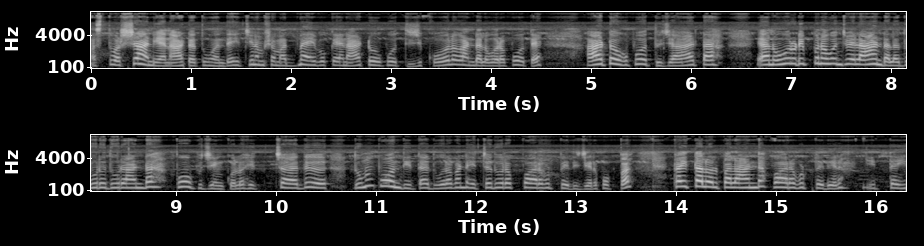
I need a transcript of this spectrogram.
ಮಸ್ತ್ ವರ್ಷ ಅಂಡಿ ನಾನು ಆಟ ತೂವಂದೆ. ಹೆಚ್ಚಿನ ಅಂಶ ಮದ್ಮೆ ಆಯ್ಬೇಕು, ಏನು ಆಟೋ ಪೋತಿಜಿ ಕೋಲ ಗಂಡಲ ಹೊರ ಪೋತೆ ಆಟೋಗು ಪೋತುಜಿ ಆಟ. ಯಾನು ಊರು ಡಿಪ್ಪುನ ಒಂಜಿ ವೇಳೆ ಆಂಡಲ ದೂರ ದೂರ ಆಂಡ. ಪೋಪುಜಿ ಎಂಕುಲು, ಹೆಚ್ಚಾದು ದುಂಪು ಒಂದಿದ್ದ ದೂರ ಬಂಡ ಹೆಚ್ಚ ದೂರ ಪಾರ ಬಿಟ್ಪೇದಿಜೇರು ಪೊಪ್ಪ. ಕೈ ಒಲ್ಪಲ ಆಂಡ, ಪಾರ ಬಿಟ್ಪೇದಿರು ಇತ್ತ ಈ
